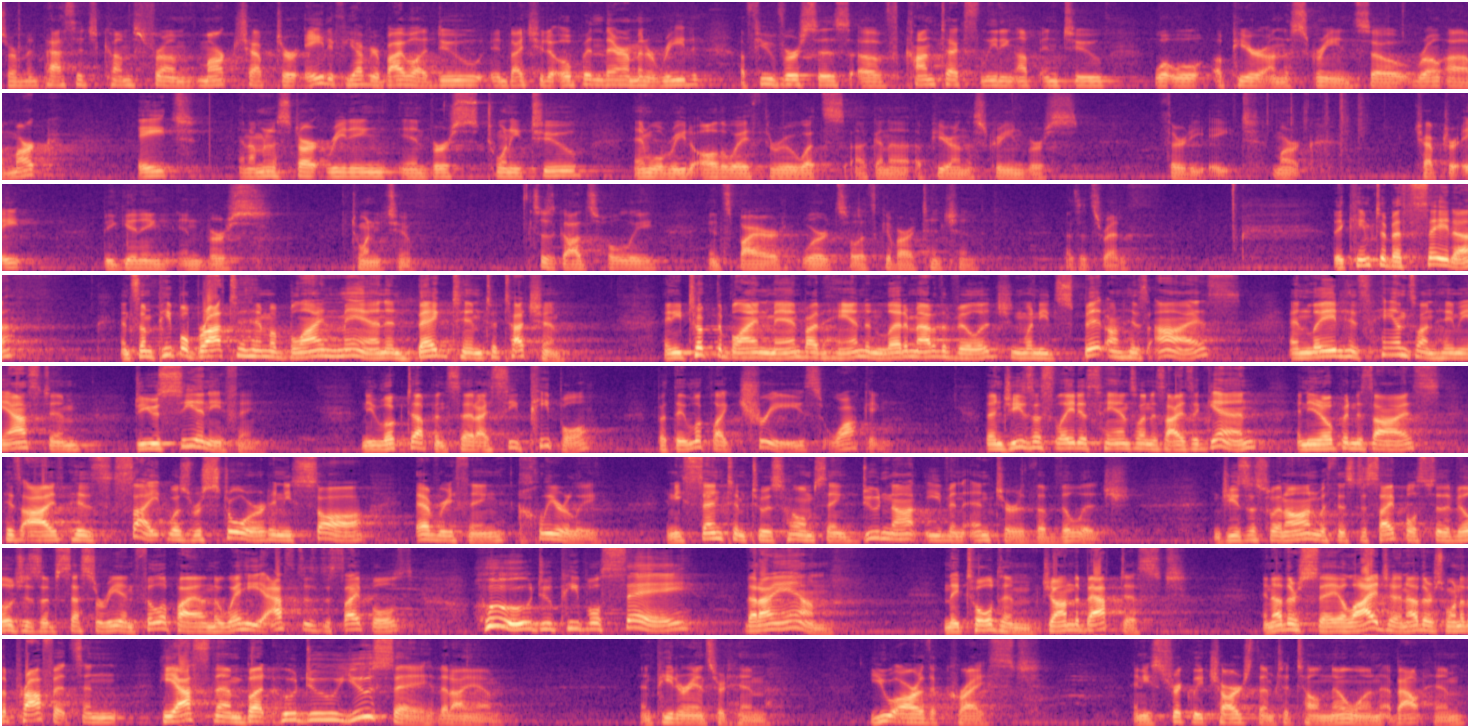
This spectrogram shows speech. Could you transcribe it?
sermon passage comes from Mark chapter 8. If you have your Bible, I do invite you to open there. I'm going to read a few verses of context leading up into what will appear on the screen. So, uh, Mark 8, and I'm going to start reading in verse 22, and we'll read all the way through what's uh, going to appear on the screen, verse 38. Mark chapter 8, beginning in verse 22. This is God's holy, inspired word, so let's give our attention as it's read. They came to Bethsaida, and some people brought to him a blind man and begged him to touch him. And he took the blind man by the hand and led him out of the village. And when he'd spit on his eyes and laid his hands on him, he asked him, Do you see anything? And he looked up and said, I see people, but they look like trees walking. Then Jesus laid his hands on his eyes again, and he opened his eyes. His, eyes, his sight was restored, and he saw everything clearly. And he sent him to his home, saying, Do not even enter the village. And Jesus went on with his disciples to the villages of Caesarea and Philippi. On the way, he asked his disciples, Who do people say that I am? And they told him, John the Baptist. And others say, Elijah, and others, one of the prophets. And he asked them, But who do you say that I am? And Peter answered him, You are the Christ. And he strictly charged them to tell no one about him.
